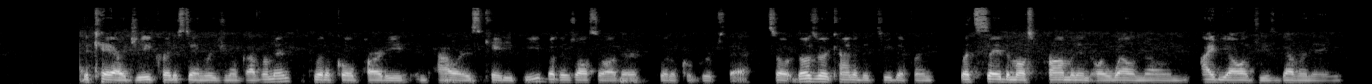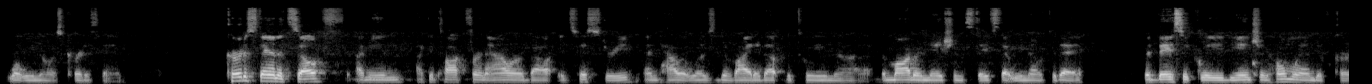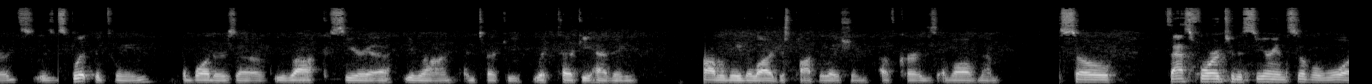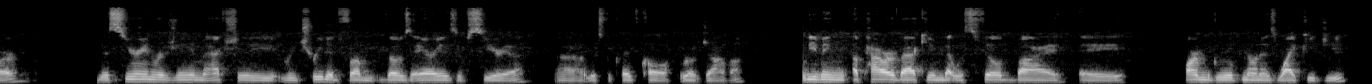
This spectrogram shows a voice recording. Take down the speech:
the KRG, Kurdistan Regional Government, political party in power is KDP, but there's also other political groups there. So those are kind of the two different, let's say, the most prominent or well known ideologies governing what we know as Kurdistan. Kurdistan itself, I mean, I could talk for an hour about its history and how it was divided up between uh, the modern nation states that we know today. But basically, the ancient homeland of Kurds is split between the borders of Iraq, Syria, Iran, and Turkey, with Turkey having probably the largest population of Kurds of all of them. So, fast forward to the Syrian civil war, the Syrian regime actually retreated from those areas of Syria, uh, which the Kurds call Rojava, leaving a power vacuum that was filled by a armed group known as YPG,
